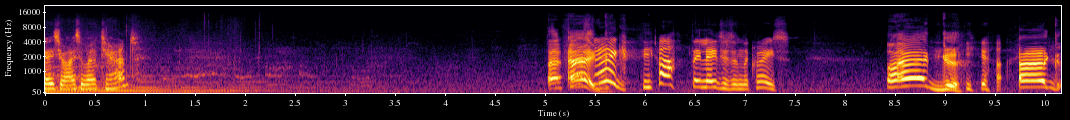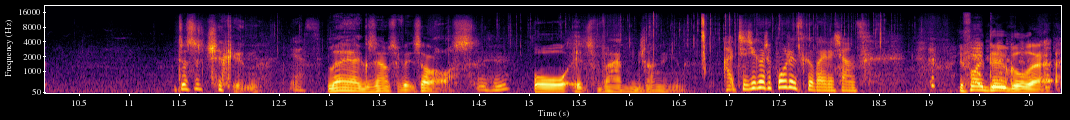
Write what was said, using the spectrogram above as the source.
Close your eyes and wet your hand. Uh, egg. Egg! Yeah, they laid it in the crate. Egg. Yeah. Egg. Does a chicken Yes. lay eggs out of its arse mm-hmm. or its vagina? Uh, did you go to boarding school by any chance? If I Google that,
